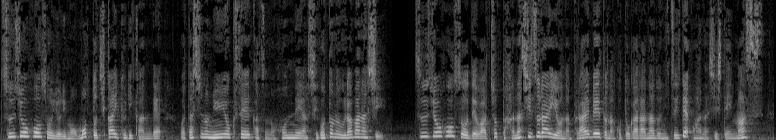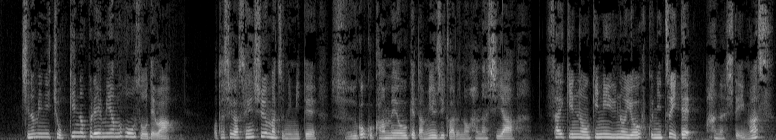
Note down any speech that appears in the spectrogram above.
通常放送よりももっと近い距離感で、私のニューヨーク生活の本音や仕事の裏話、通常放送ではちょっと話しづらいようなプライベートな事柄などについてお話ししています。ちなみに直近のプレミアム放送では、私が先週末に見てすごく感銘を受けたミュージカルの話や、最近のお気に入りの洋服について話しています。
